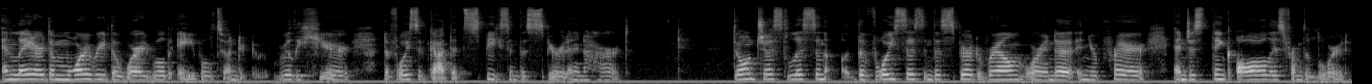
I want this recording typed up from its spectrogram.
And later, the more we read the word, we'll be able to under, really hear the voice of God that speaks in the spirit and in the heart. Don't just listen the voices in the spirit realm or in the in your prayer and just think all is from the Lord.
